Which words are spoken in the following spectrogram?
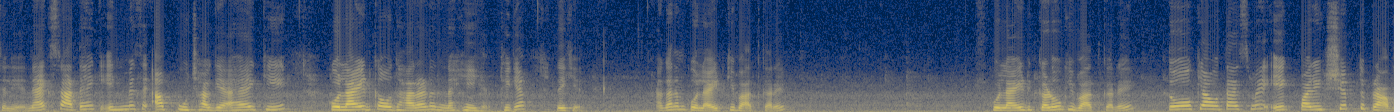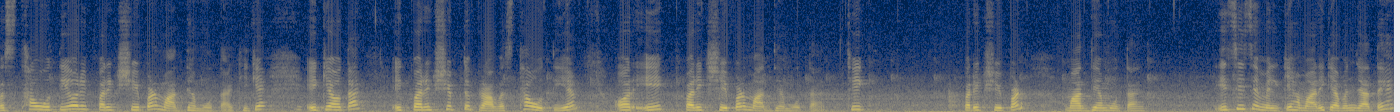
चलिए नेक्स्ट आते हैं कि इनमें से अब पूछा गया है कि कोलाइड का उदाहरण नहीं है, ठीक है? देखिए, अगर हम कोलाइड की बात करें, कोलाइड कणों की बात करें तो क्या होता है इसमें? एक परिक्षिप्त प्रावस्था होती है और एक परिक्षेपण माध्यम होता है, ठीक है? एक क्या होता है? एक परिक्षिप्त प्रावस्था होती है और एक परिक्षेपण माध्यम होता है, ठीक? परिक्षेपण माध्यम होता है। इसी से मिलके हमारे क्या बन जाते हैं?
